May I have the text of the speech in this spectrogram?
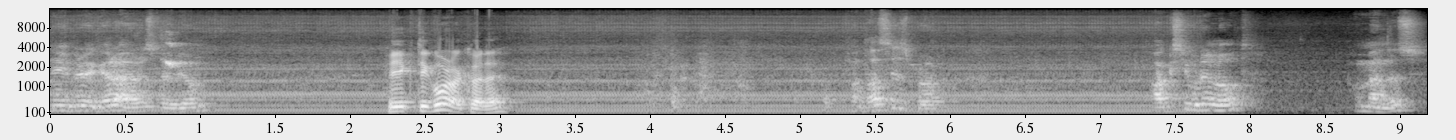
Ny bryggare här i studion. Hur gick det igår då Kudde? Fantastiskt bra. Ax gjorde en låt. Och Mendes.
